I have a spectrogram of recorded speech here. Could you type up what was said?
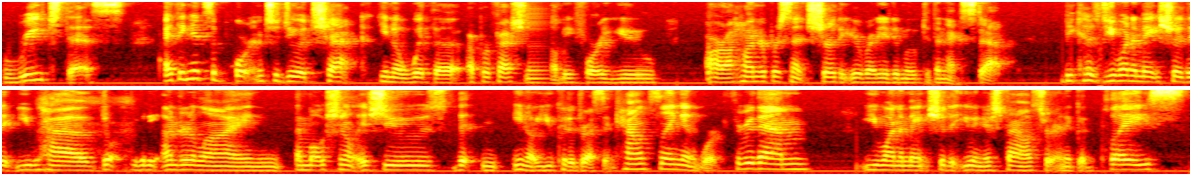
reached this, I think it's important to do a check, you know, with a, a professional before you are 100% sure that you're ready to move to the next step because you want to make sure that you have don't have any underlying emotional issues that you know you could address in counseling and work through them you want to make sure that you and your spouse are in a good place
